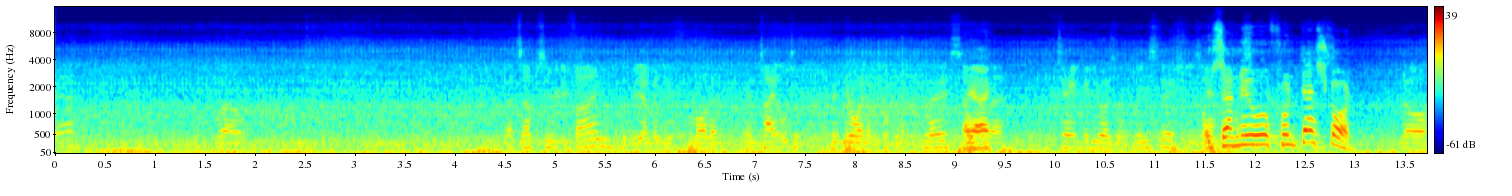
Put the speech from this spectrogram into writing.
Yeah. Well, that's absolutely fine. I mean, you're more than entitled to video in a public place. Aye, aye. However, uh, Taking videos of police stations. Is that new front desk on? No,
